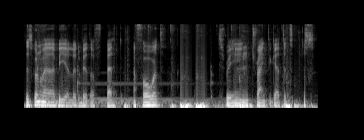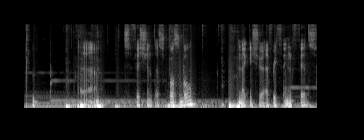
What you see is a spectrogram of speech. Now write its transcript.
There's gonna be a little bit of back and forward trying to get it as uh, efficient as possible, making sure everything fits.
